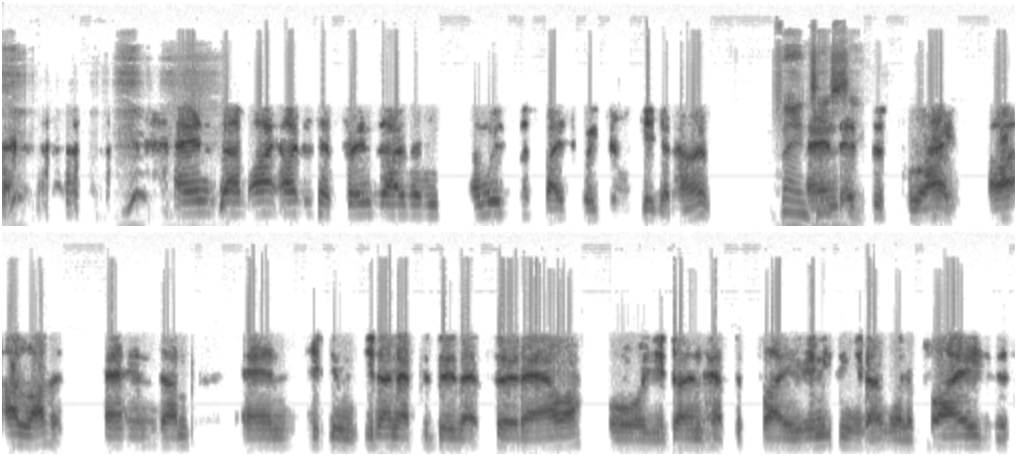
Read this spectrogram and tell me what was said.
and um, I, I just have friends over, and, and we just basically do a gig at home Fantastic. and it's just great. I, I love it, and um, and you can you don't have to do that third hour, or you don't have to play anything you don't want to play. You just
